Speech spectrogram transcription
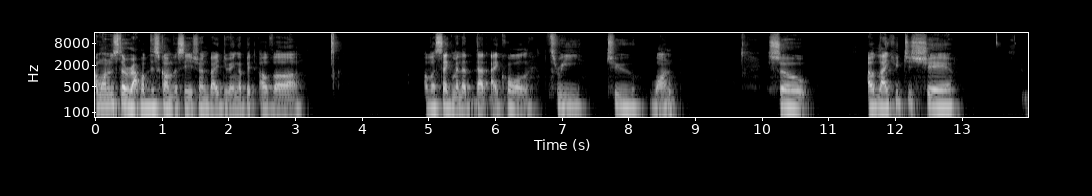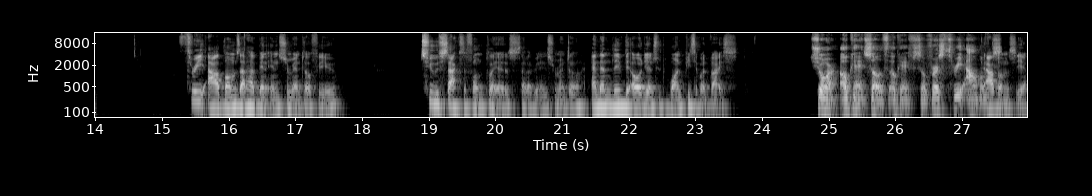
I want us to wrap up this conversation by doing a bit of a of a segment that, that I call three, two, one. So I would like you to share three albums that have been instrumental for you, two saxophone players that have been instrumental, and then leave the audience with one piece of advice. Sure. Okay. So okay. So first three albums. Albums. Yeah.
